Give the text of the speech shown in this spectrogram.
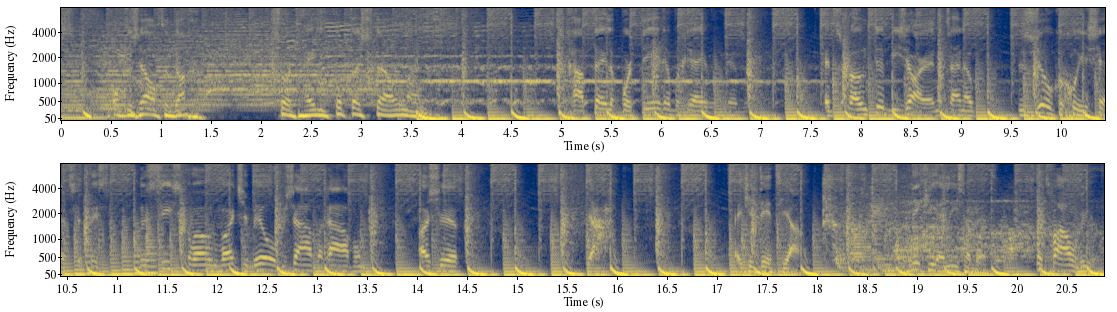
op dezelfde dag. Een soort helikopterstijl, maar ze gaat teleporteren, begrepen. Het is gewoon te bizar. En het zijn ook zulke goede sets. Het is precies gewoon wat je wil op zaterdagavond. Als je... Ja... Weet je dit, ja. Nicky Elisabeth. Tot 12 uur.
